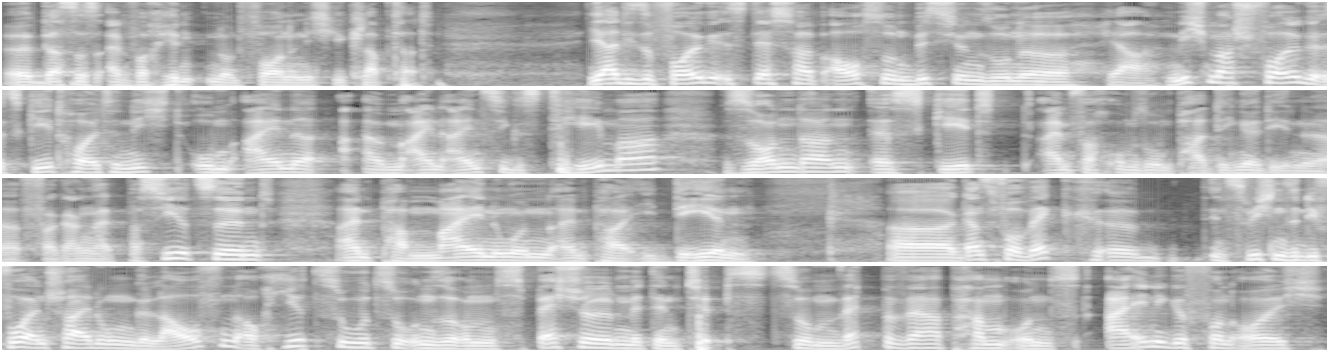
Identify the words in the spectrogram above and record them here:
äh, dass es einfach hinten und vorne nicht geklappt hat. Ja, diese Folge ist deshalb auch so ein bisschen so eine ja, Mischmasch-Folge. Es geht heute nicht um, eine, um ein einziges Thema, sondern es geht einfach um so ein paar Dinge, die in der Vergangenheit passiert sind, ein paar Meinungen, ein paar Ideen. Äh, ganz vorweg, äh, inzwischen sind die Vorentscheidungen gelaufen. Auch hierzu, zu unserem Special mit den Tipps zum Wettbewerb, haben uns einige von euch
